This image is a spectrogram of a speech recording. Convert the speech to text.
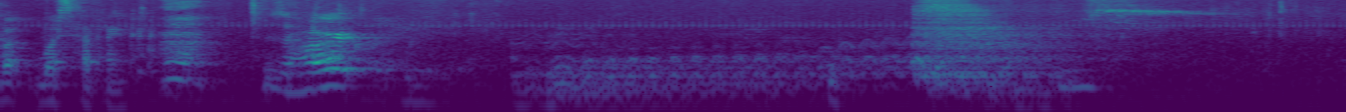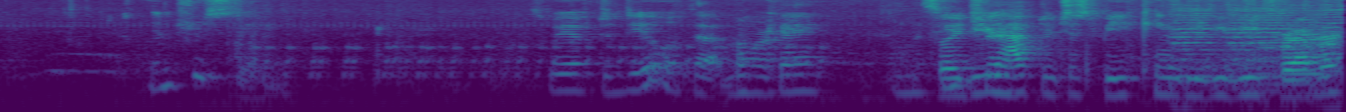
What, what's happening? There's a heart. Interesting. So we have to deal with that more. Okay. So do you have to just be King Dedede forever?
